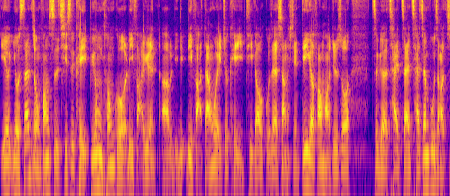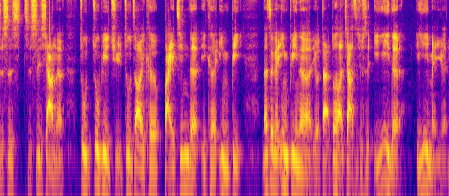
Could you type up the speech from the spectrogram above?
有有三种方式其实可以不用通过立法院啊、立立法单位就可以提高国债上限。第一个方法就是说。这个财在财政部长的指示指示下呢，铸铸币局铸造一颗白金的一颗硬币，那这个硬币呢有大多少价值？就是一亿的一亿美元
